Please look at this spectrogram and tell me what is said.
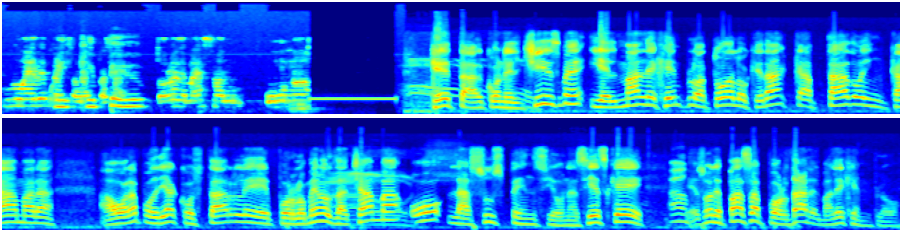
nueve personas pasaron. Todo lo demás son unos ¿Qué tal con el chisme y el mal ejemplo a todo lo que da captado en cámara? Ahora podría costarle por lo menos la chamba o la suspensión. Así es que eso le pasa por dar el mal ejemplo.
